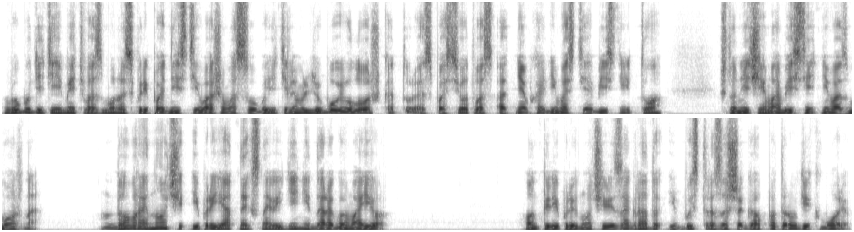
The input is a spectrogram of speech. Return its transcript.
вы будете иметь возможность преподнести вашим освободителям любую ложь, которая спасет вас от необходимости объяснить то, что ничем объяснить невозможно. Доброй ночи и приятных сновидений, дорогой майор!» Он перепрыгнул через ограду и быстро зашагал по дороге к морю.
